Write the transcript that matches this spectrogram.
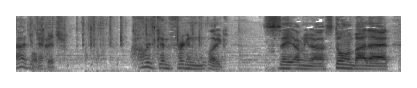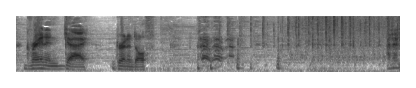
Ah, Little you bitch. always getting friggin' like say I mean uh stolen by that Granin guy. Granendolph. I'm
